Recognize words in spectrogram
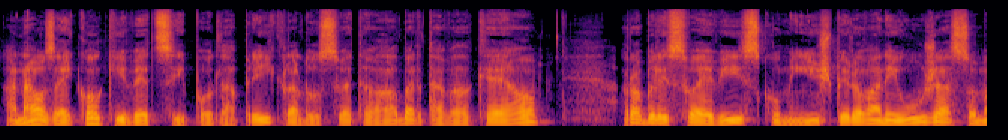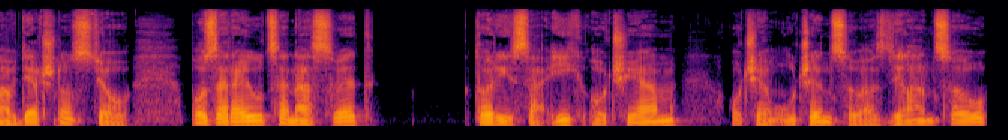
A naozaj koľký vedci podľa príkladu svätého Alberta Veľkého robili svoje výskumy inšpirovaní úžasom a vďačnosťou, pozerajúce na svet, ktorý sa ich očiam očiam učencov a vzdelancov,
